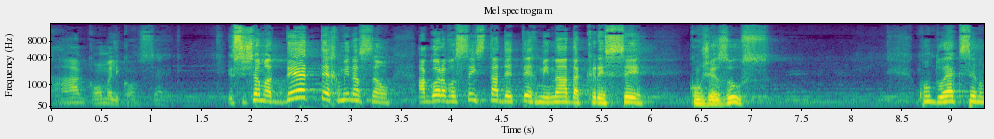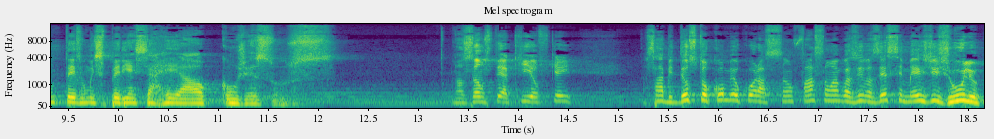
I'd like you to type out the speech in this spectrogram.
Ah, como ele consegue. Isso se chama determinação. Agora você está determinado a crescer com Jesus? Quando é que você não teve uma experiência real com Jesus? Nós vamos ter aqui, eu fiquei Sabe, Deus tocou meu coração. Façam águas vivas esse mês de julho,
